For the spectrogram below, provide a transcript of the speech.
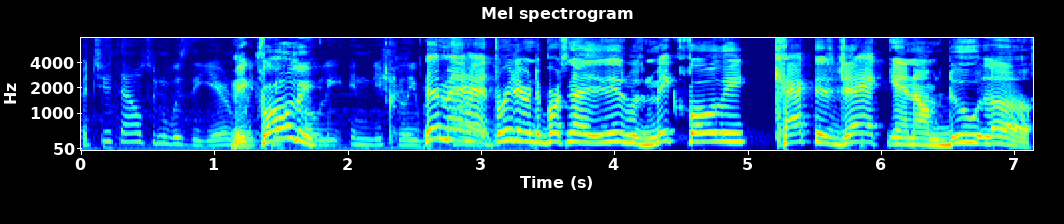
A 2000 was the year in Mick which Foley. Mick Foley initially That man had three different personalities. It was Mick Foley, Cactus Jack, and um Dude Love.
